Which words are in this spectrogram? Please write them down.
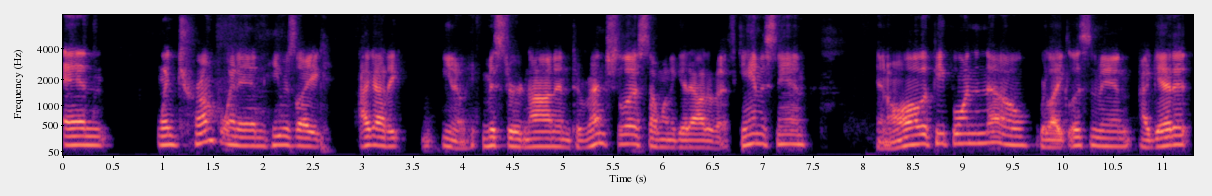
And when Trump went in, he was like, I got to, you know, Mr. Non interventionist, I want to get out of Afghanistan. And all the people in the know were like, listen, man, I get it,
